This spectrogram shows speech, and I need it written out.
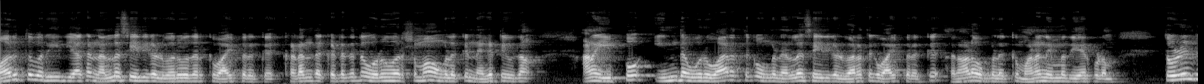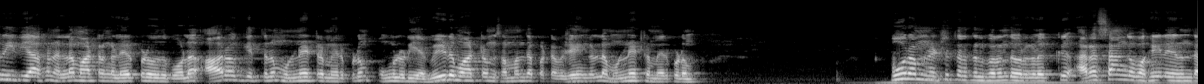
மருத்துவ ரீதியாக நல்ல செய்திகள் வருவதற்கு வாய்ப்பு இருக்குது கடந்த கிட்டத்தட்ட ஒரு வருஷமாக உங்களுக்கு நெகட்டிவ் தான். ஆனால் இப்போது இந்த ஒரு வாரத்துக்கு உங்கள் நல்ல செய்திகள் வரத்துக்கு வாய்ப்பு இருக்குது அதனால் உங்களுக்கு மன நிம்மதி ஏற்படும். தொழில் ரீதியாக நல்ல மாற்றங்கள் ஏற்படுவது போல ஆரோக்கியத்திலும் முன்னேற்றம் ஏற்படும். உங்களுடைய வீடு மாற்றம் சம்பந்தப்பட்ட விஷயங்களில் முன்னேற்றம் ஏற்படும். பூரம் நட்சத்திரத்தில் பிறந்தவர்களுக்கு அரசாங்க வகையில் இருந்த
